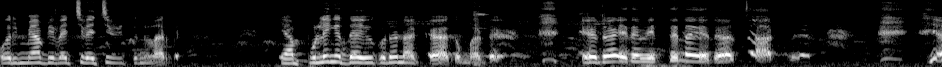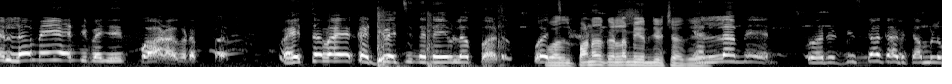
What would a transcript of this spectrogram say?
பொறுமையாக அப்படியே வச்சு வச்சு விற்றுன்னு வருவேன். என் பிள்ளைங்க தயவு கூட நான் கேட்க மாட்டேன். ஏதோ இதை விற்றுன ஏதோ சாப்பிட்டேன் எல்லாமே ஏற்றி பஞ்சு பாடம் கூட வைத்த வாயை கட்டி வச்சிருந்தேன் இவ்வளோ பாடம் அதில் பணம் எல்லாமே எரிஞ்சிடுச்சு அது? எல்லாமே ஒரு டிஸ்கா கார்டு கம்பளி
